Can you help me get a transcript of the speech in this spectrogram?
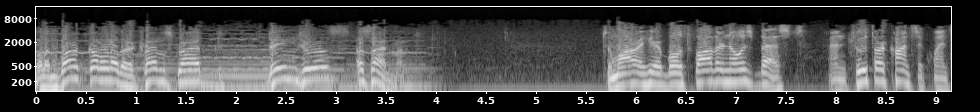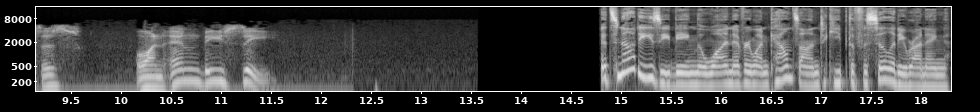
will embark on another transcribed Dangerous Assignment. Tomorrow, hear both Father Knows Best and Truth or Consequences on NBC. It's not easy being the one everyone counts on to keep the facility running,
